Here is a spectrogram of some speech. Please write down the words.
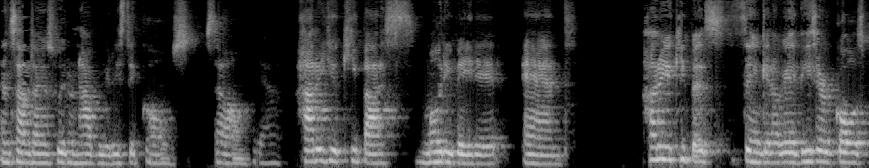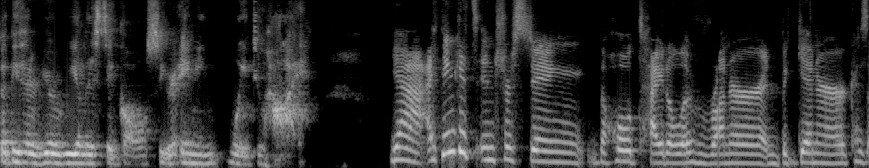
and sometimes we don't have realistic goals. So yeah. how do you keep us motivated and how do you keep us thinking, okay, these are goals, but these are your realistic goals. So you're aiming way too high. Yeah, I think it's interesting the whole title of runner and beginner because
